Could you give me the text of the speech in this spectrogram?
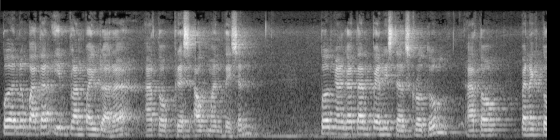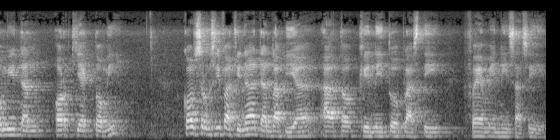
penempatan implan payudara atau breast augmentation, pengangkatan penis dan skrotum atau penektomi dan orkiektomi, konstruksi vagina dan labia atau genitoplasti feminisasi.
